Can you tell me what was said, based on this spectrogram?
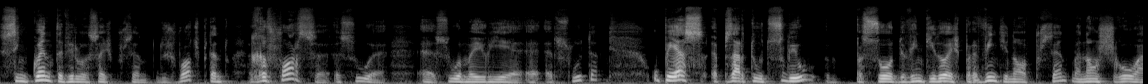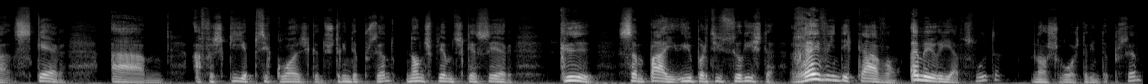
50,6% dos votos, portanto, reforça a sua, a sua maioria eh, absoluta. O PS, apesar de tudo, subiu, passou de 22% para 29%, mas não chegou a, sequer à, à fasquia psicológica dos 30%. Não nos podemos esquecer que Sampaio e o Partido Socialista reivindicavam a maioria absoluta, não chegou aos 30%.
